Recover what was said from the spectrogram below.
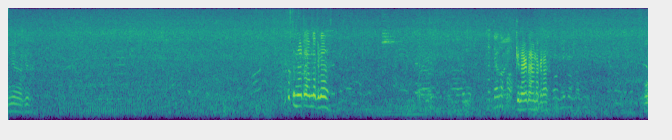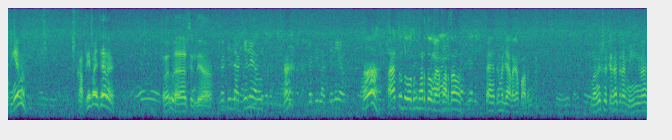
ਇਹ ਆ ਗਿਆ। ਕਿੰਨਾ ਟਾਈਮ ਲੱਗਣਾ? ਕਿੰਨਾ ਟਾਈਮ ਲੱਗਣਾ? ਹੋ ਗਿਆ ਕਾਫੀ ਪੰਜ ਤਿਆਰ? ਲੈ ਸਿੰਧਿਆ। ਗੱਡੀ ਲੱਗ ਕੇ ਲਿਆਓ। ਹੈ? ਗੱਡੀ ਲੱਗ ਕੇ ਲਿਆਓ। ਹਾਂ ਆ ਤੂੰ ਦੋ ਤੂੰ ਫੜ ਦੋ ਮੈਂ ਫੜਦਾ ਵਾਂ। ਪੈਸੇ ਤੇ ਮੈਂ ਜਾ ਲਗਾ ਪਾ ਦੂੰ ਮੈਂ ਵੀ ਸੋਚਿਆ ਨਾ ਤੇਰਾ ਮੀਂਹ ਵਾ।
